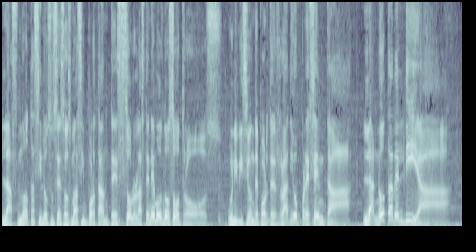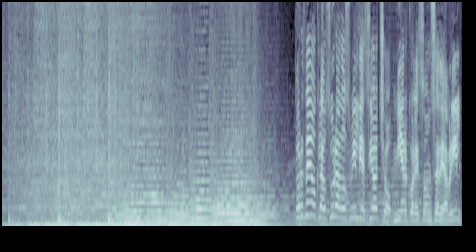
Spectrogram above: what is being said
Las notas y los sucesos más importantes solo las tenemos nosotros. Univisión Deportes Radio presenta la nota del día. Torneo Clausura 2018, miércoles 11 de abril,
